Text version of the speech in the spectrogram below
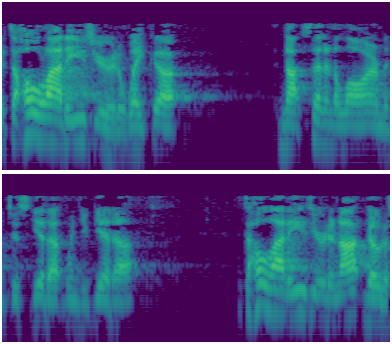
It's a whole lot easier to wake up, not set an alarm and just get up when you get up. It's a whole lot easier to not go to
